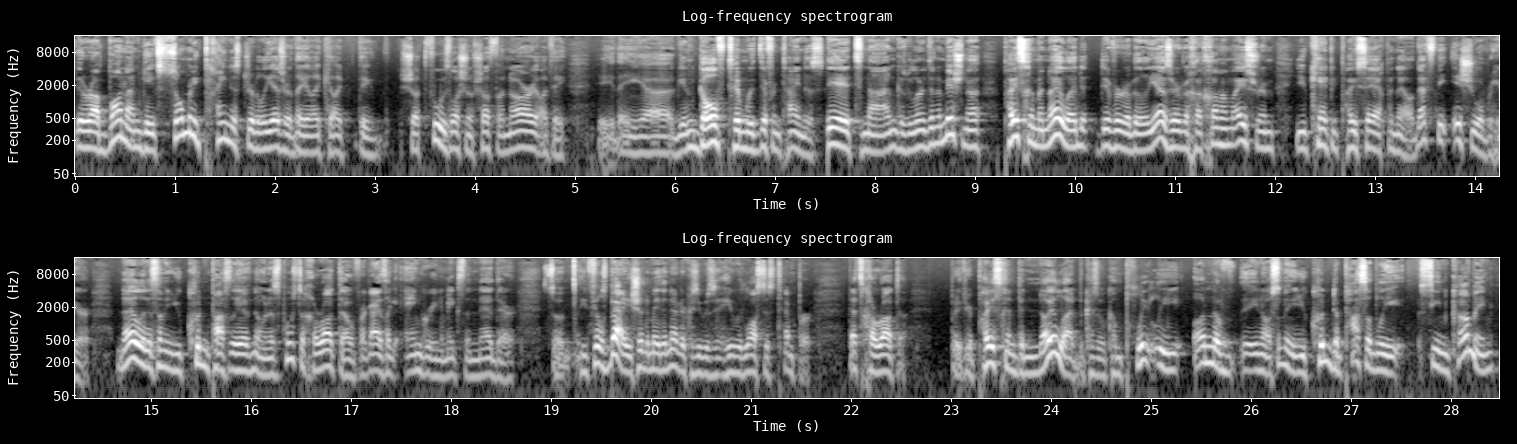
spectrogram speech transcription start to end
The Rabbanan gave so many tiniest to Rabbi Eliezer, they like, like they Shatfu is lashon of Shatfanar, like they they uh, engulfed him with different tinus. Tnan, because we learned in the Mishnah, Paischem and Nailad, Diver Rabbi Eliezer, V'chachamim Eisrim, you can't be Paiseach Benel. That's the issue over here. Nailad is something you couldn't possibly have known, as opposed to Charata, for a guy's like angry and he makes the neder. So he feels bad. He should have made the neder because he was he lost his temper. That's Charata. But if you're Paischem Ben Noilad because of completely, un, you know, something that you couldn't have possibly seen coming,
